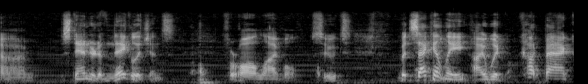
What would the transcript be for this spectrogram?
uh, standard of negligence for all libel suits. But secondly, I would cut back,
